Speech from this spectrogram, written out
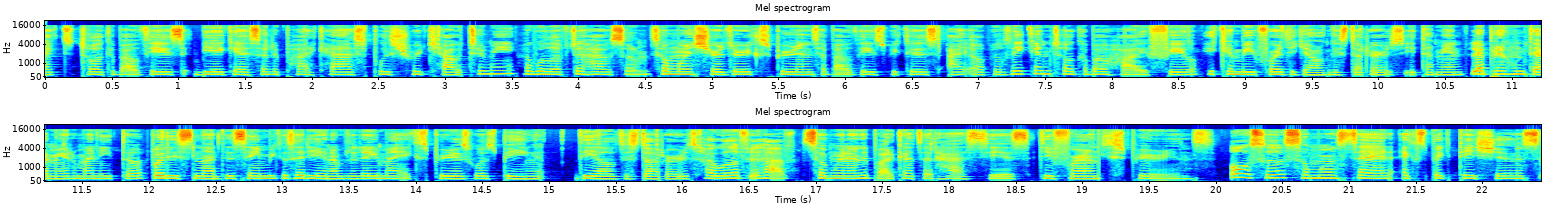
like to talk about this, be a guest on the podcast, please reach out to me. I would love to have some someone share their experience about this because I obviously can talk about how I feel it can be for the youngest daughters. Y también le pregunté a mi hermanito, but it's not the same because at the end of the day, my experience was being the eldest daughter. So I would love to have someone on the podcast that has this different experience. Also, someone said expectations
